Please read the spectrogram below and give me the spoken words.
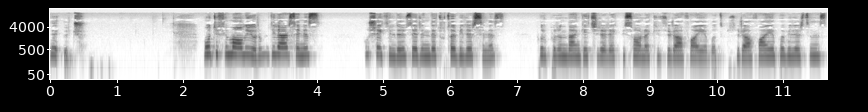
ve 3 Motifimi alıyorum. Dilerseniz bu şekilde üzerinde tutabilirsiniz. Pırpırından geçirerek bir sonraki zürafaya batıp zürafa yapabilirsiniz.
